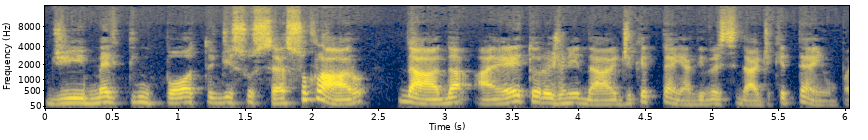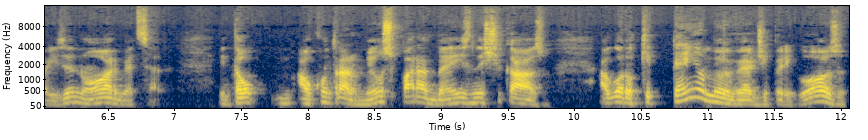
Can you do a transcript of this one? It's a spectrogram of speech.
de melting pot de sucesso, claro, dada a heterogeneidade que tem, a diversidade que tem, um país enorme, etc. Então, ao contrário, meus parabéns neste caso. Agora, o que tem, a meu ver, de perigoso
